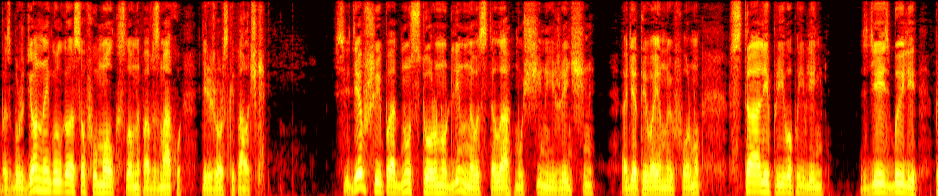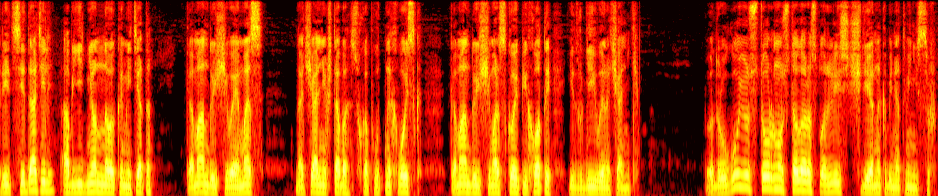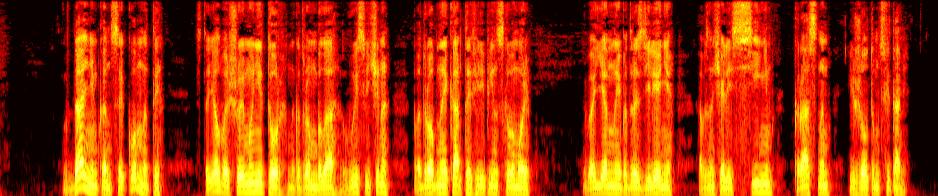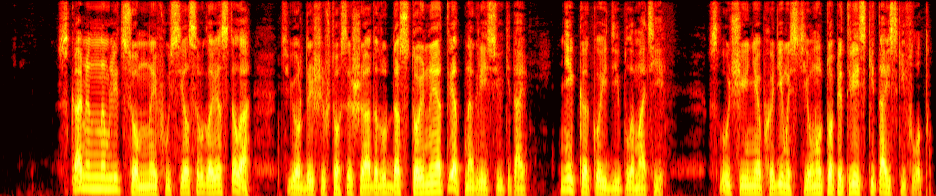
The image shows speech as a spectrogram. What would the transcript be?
Возбужденный гул голосов умолк, словно по взмаху дирижерской палочки. Сидевшие по одну сторону длинного стола мужчины и женщины, одетые в военную форму, встали при его появлении. Здесь были председатель Объединенного комитета, командующий ВМС, начальник штаба сухопутных войск, командующий морской пехоты и другие военачальники. По другую сторону стола расположились члены кабинета министров. В дальнем конце комнаты стоял большой монитор, на котором была высвечена подробная карта Филиппинского моря. Военные подразделения обозначались синим, красным и желтым цветами. С каменным лицом Нейф уселся во главе стола, твердо решив, что США дадут достойный ответ на агрессию Китая. Никакой дипломатии. В случае необходимости он утопит весь китайский флот.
